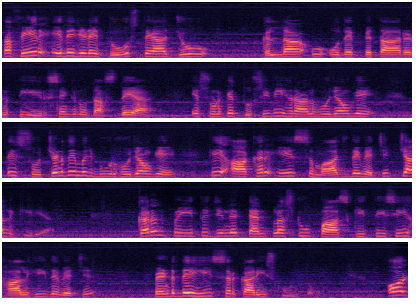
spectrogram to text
ਤਾਂ ਫਿਰ ਇਹਦੇ ਜਿਹੜੇ ਦੋਸਤ ਆ, ਜੋ ਗੱਲਾਂ ਉਹ ਉਹਦੇ ਪਿਤਾ ਰਣਧੀਰ ਸਿੰਘ ਨੂੰ ਦੱਸਦੇ ਆ। ਇਹ ਸੁਣ ਕੇ ਤੁਸੀਂ ਵੀ ਹੈਰਾਨ ਹੋ ਜਾਓਗੇ ਤੇ ਸੋਚਣ ਤੇ ਮਜਬੂਰ ਹੋ ਜਾਓਗੇ ਕਿ ਆਖਰ ਇਸ ਸਮਾਜ ਦੇ ਵਿੱਚ ਚੱਲ ਕੀ ਰਿਹਾ। ਕਰਨਪ੍ਰੀਤ ਜਿਹਨੇ 10+2 ਪਾਸ ਕੀਤੀ ਸੀ ਹਾਲ ਹੀ ਦੇ ਵਿੱਚ ਪਿੰਡ ਦੇ ਹੀ ਸਰਕਾਰੀ ਸਕੂਲ ਤੋਂ। ਔਰ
